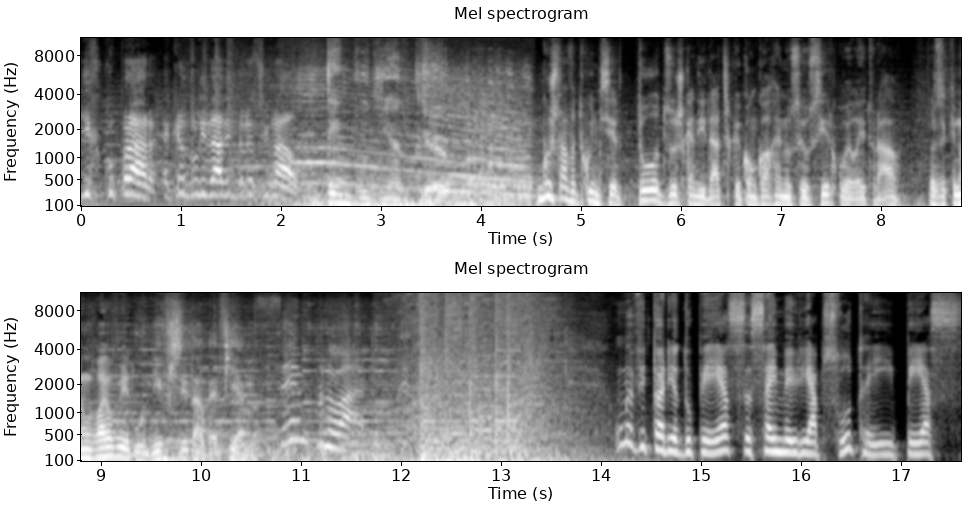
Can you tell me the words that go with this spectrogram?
e recuperar a credibilidade internacional. Tempo de antena. Gostava de conhecer todos os candidatos que concorrem no seu círculo eleitoral? Pois aqui não vai ouvir. Universidade FM. Sempre no ar. Uma vitória do PS sem maioria absoluta e PS,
